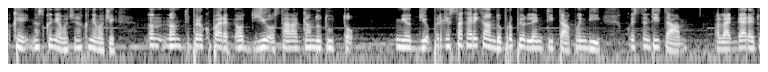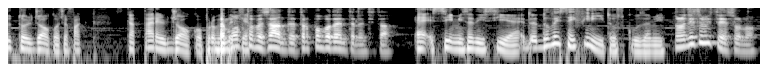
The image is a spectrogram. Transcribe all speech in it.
Ok, nascondiamoci, nascondiamoci. Non, non ti preoccupare. Oddio, sta laggando tutto. Mio Dio, perché sta caricando proprio l'entità. Quindi questa entità fa laggare tutto il gioco, cioè fa scattare il gioco. È Proprio perché... molto pesante, è troppo potente l'entità. Eh, sì, mi sa di sì, eh. Dove sei finito, scusami? Sono dietro di te, sono.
